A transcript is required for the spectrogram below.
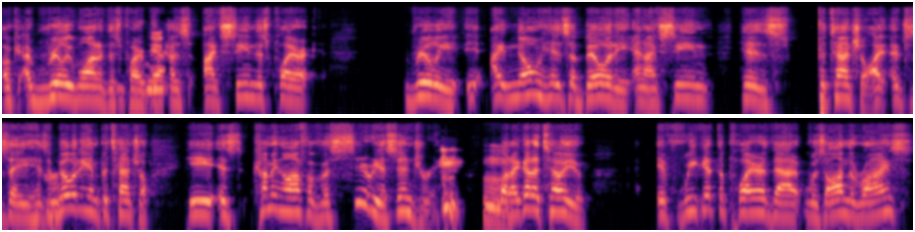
Okay. I really wanted this player Yeah. because I've seen this player really, I know his ability and I've seen his potential. I, I should say his Mhm. ability and potential. He is coming off of a serious injury. Hmm. But I got to tell you, if we get the player that was on the rise,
